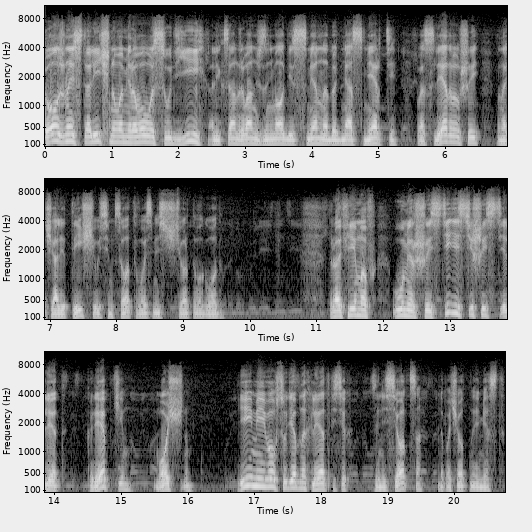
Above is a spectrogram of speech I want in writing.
Должность столичного мирового судьи Александр Иванович занимал бессменно до дня смерти, последовавшей в начале 1884 года. Трофимов умер 66 лет, крепким, мощным. Имя его в судебных летописях занесется на почетное место.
